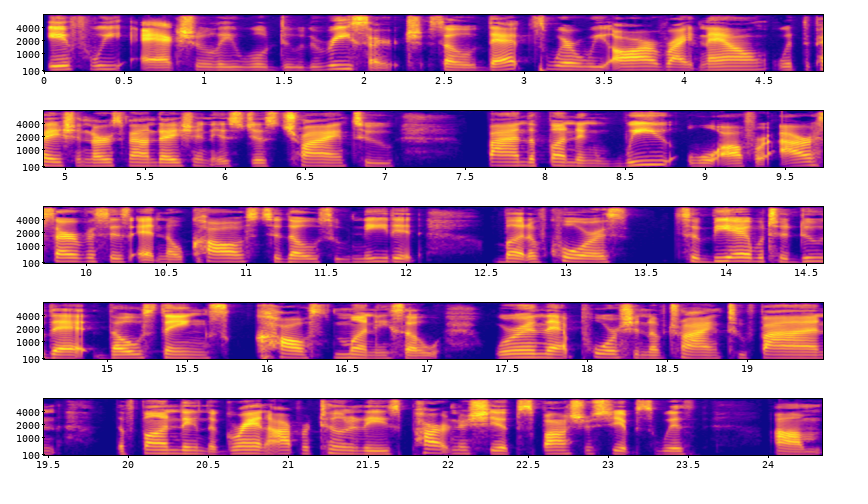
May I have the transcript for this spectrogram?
if we actually will do the research. So that's where we are right now with the Patient Nurse Foundation is just trying to find the funding. We will offer our services at no cost to those who need it. But of course, to be able to do that, those things cost money. So we're in that portion of trying to find the funding, the grant opportunities, partnerships, sponsorships with um,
